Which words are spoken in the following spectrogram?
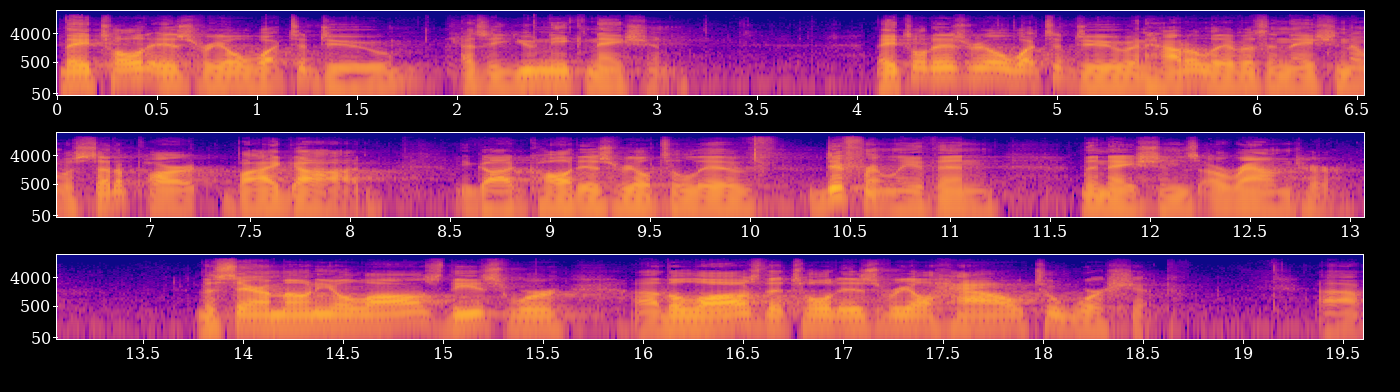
they told Israel what to do as a unique nation. They told Israel what to do and how to live as a nation that was set apart by God. And God called Israel to live differently than the nations around her. The ceremonial laws, these were uh, the laws that told Israel how to worship. Uh,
